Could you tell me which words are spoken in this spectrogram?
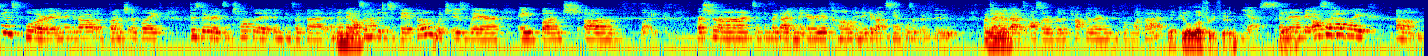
dance floor, and they give out a bunch of like desserts and chocolate and things like that. And then they Mhm. also have the Taste of Fayetteville, which is where a bunch of like restaurants and things like that in the area come and they give out samples of their food, which I know Mm. that's also really popular and people love that. Yeah, people love free food. Yes, and Yeah. then they also have like um,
